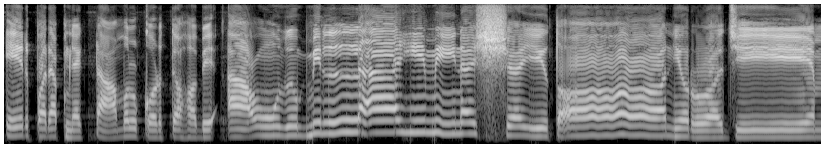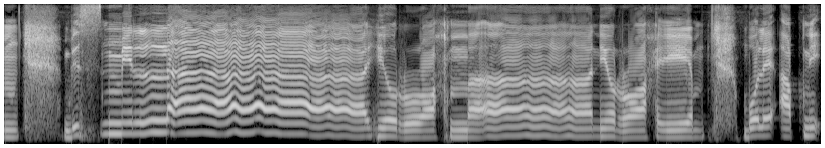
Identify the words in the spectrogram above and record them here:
এরপরে আপনি একটা আমল করতে হবে। আউ বিল্লাহি মিনাশ রাজিম। বিসমিল্লাহির রহমানির রহিম বলে আপনি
